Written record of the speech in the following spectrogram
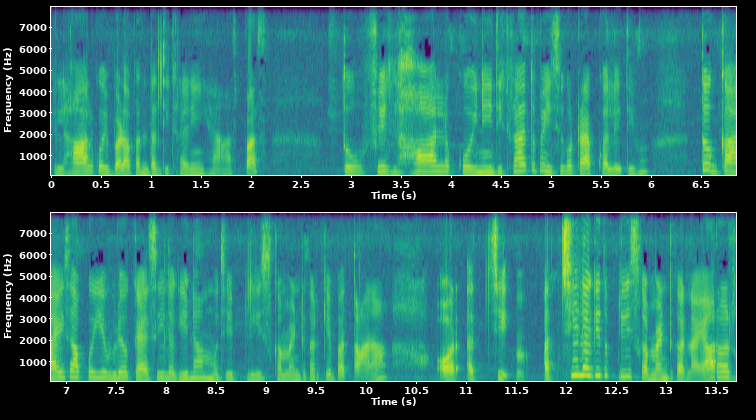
फ़िलहाल कोई बड़ा बंदा दिख रहा नहीं है आसपास। तो फ़िलहाल कोई नहीं दिख रहा है तो मैं इसी को ट्रैप कर लेती हूँ। तो गाइस, आपको ये वीडियो कैसी लगी ना, मुझे प्लीज़ कमेंट करके बताना। और अच्छी अच्छी लगी तो प्लीज़ कमेंट करना यार। और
